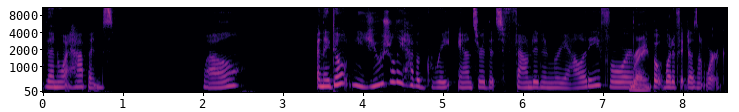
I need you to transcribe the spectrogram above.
Then what happens? Well, and they don't usually have a great answer that's founded in reality for, Right. but what if it doesn't work?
